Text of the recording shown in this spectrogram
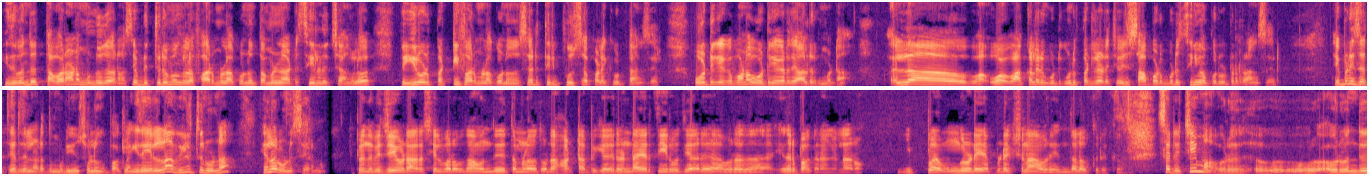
இது வந்து தவறான முன்னுதாரணம் சார். இப்படி திருமங்கல ஃபார்முலா கொண்டு தமிழ்நாட்டை சீரழிச்சாங்களோ இப்போ ஈரோடு பட்டி ஃபார்முலா கொண்டு வந்து சார் திருப்பி புதுசாக பழக்கி விட்டாங்க சார். ஓட்டு கேட்க போனால் ஓட்டு கேட்கறது ஆள் இருக்க மாட்டான். எல்லா வா- வா- வாக்காளரையும் கூட்டி கூட்டி பட்டியல் அடைச்சி வச்சு சாப்பாடு போட்டு சினிமா போட்டு விட்டுறாங்க சார். எப்படி சார் தேர்தல் நடத்த முடியும்? சொல்லுங்க பார்க்கலாம். இதையெல்லாம் வீழ்த்தணும்னா எல்லாரும் ஒன்று சேரணும். இப்போ இந்த விஜயோட அரசியல் வரவு தான் வந்து தமிழகத்தோட ஹாட் டாபிக்காக ரெண்டாயிரத்தி இருபத்தி ஆறு அவரை எதிர்பார்க்குறாங்க எல்லாரும். இப்போ உங்களுடைய ப்ரொடக்ஷனாக அவர் எந்த அளவுக்கு இருக்கு? சார் நிச்சயமாக ஒரு அவர் வந்து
